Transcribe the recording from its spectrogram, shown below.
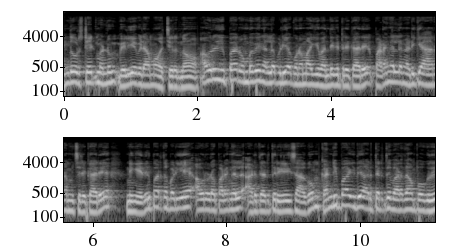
எந்த ஒரு ஸ்டேட்மெண்ட்டும் வெளியே விடாமல் வச்சுருந்தோம். அவர் இப்போ ரொம்பவே நல்லபடியாக குணமாகி வந்துக்கிட்டு இருக்காரு படங்களில் நடிக்க ஆரம்பிச்சிருக்காரு. நீங்கள் எதிர்பார்த்தபடியே அவரோட படங்கள் அடுத்தடுத்து ரிலீஸ் ஆகும். கண்டிப்பாக இது அடுத்தடுத்து வரதான் போகுது.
